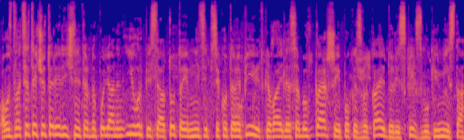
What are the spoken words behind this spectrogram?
А ось 24-річний тернополянин Ігор після АТО таємниці психотерапії відкриває для себе вперше і поки звикає до різких звуків міста.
